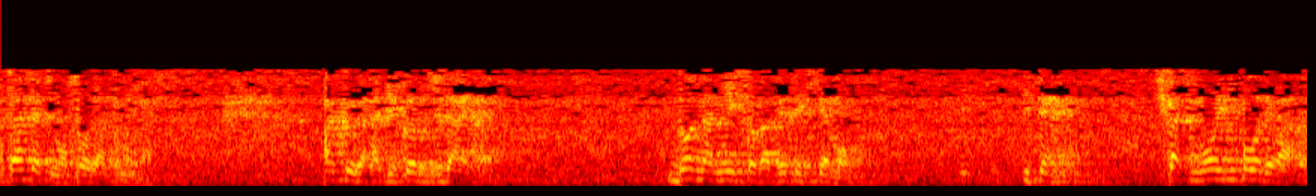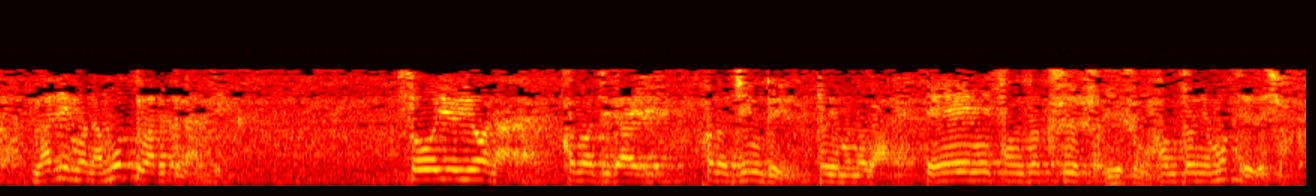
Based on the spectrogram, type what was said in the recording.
私たちもそうだと思います。悪がはじこる時代。どんないい人が出てきてもいても。しかしもう一方では悪いものはもっと悪くなっていく。そういうようなこの時代この人類というものが永遠に存続するというふうに本当に思っているでしょうか。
